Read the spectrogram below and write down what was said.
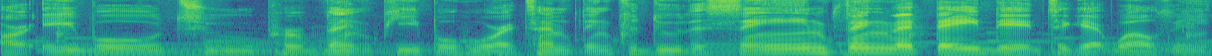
are able to prevent people who are attempting to do the same thing that they did to get wealthy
